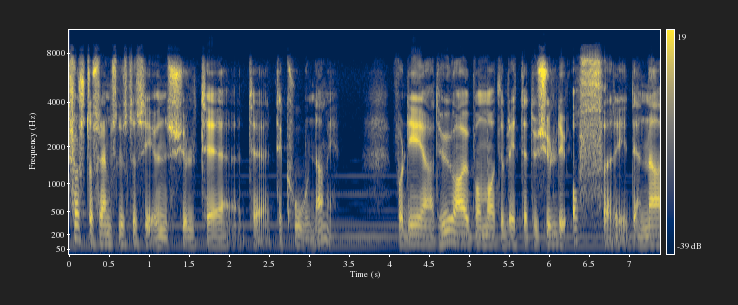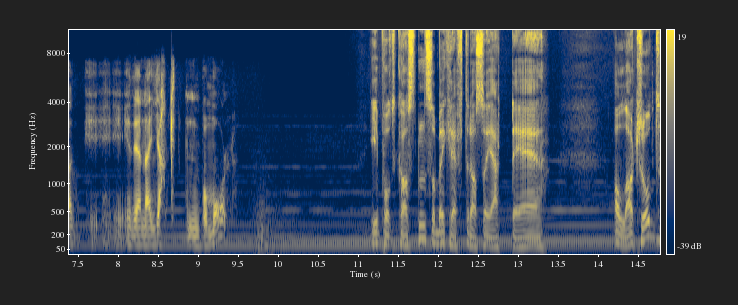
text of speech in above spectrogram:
Først og fremst lyst til å si unnskyld til, til, til kona mi. Fordi at hun har jo på en måte blitt et uskyldig offer i denne, i, i denne jakten på mål. I podkasten så bekrefter altså Gjert det alle har trodd.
